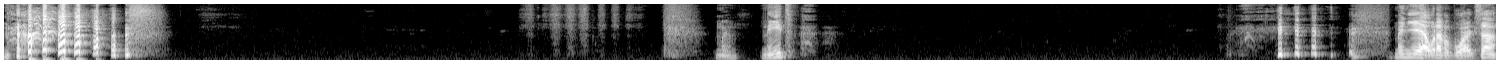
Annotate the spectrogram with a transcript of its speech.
Neat. I mean, yeah, whatever works, huh?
